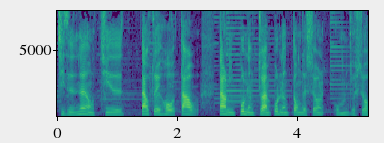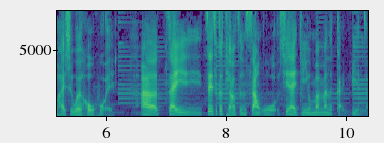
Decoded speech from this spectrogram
其实那种，其实到最后到到你不能转、不能动的时候，我们有时候还是会后悔啊。在在这个调整上，我现在已经有慢慢的改变了。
